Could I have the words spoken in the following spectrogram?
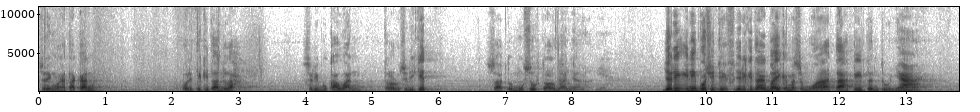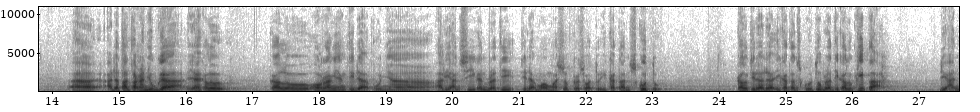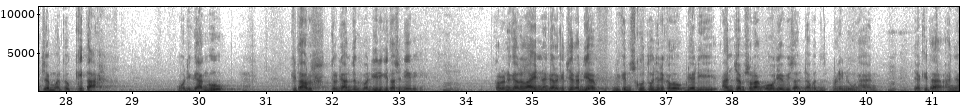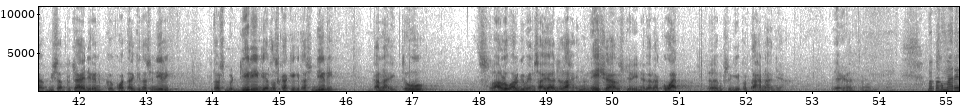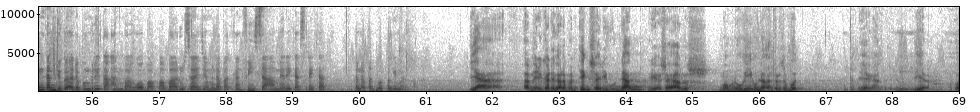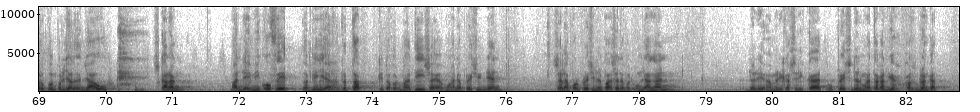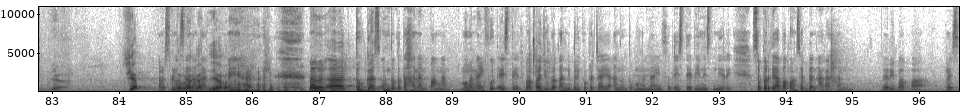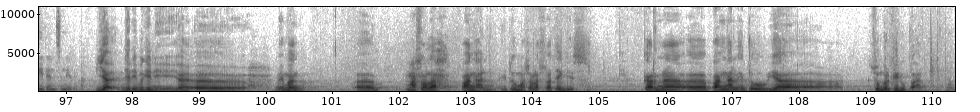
sering mengatakan politik kita adalah seribu kawan terlalu sedikit, satu musuh terlalu banyak. Iya. Jadi ini positif. Jadi kita baik sama semua, tapi tentunya eh, ada tantangan juga ya. Kalau kalau orang yang tidak punya aliansi kan berarti tidak mau masuk ke suatu ikatan sekutu. Kalau tidak ada ikatan sekutu berarti kalau kita diancam atau kita mau diganggu, kita harus tergantung sama diri kita sendiri. Kalau negara lain, negara kecil kan dia bikin sekutu. Jadi kalau dia diancam serang, oh dia bisa dapat perlindungan. Ya kita hanya bisa percaya dengan kekuatan kita sendiri. Kita harus berdiri di atas kaki kita sendiri. Karena itu selalu argumen saya adalah Indonesia harus jadi negara kuat dalam segi pertahanannya. Ya kan? Bapak kemarin kan juga ada pemberitaan bahwa Bapak baru saja mendapatkan visa Amerika Serikat. Pendapat Bapak gimana Pak? Ya Amerika negara penting, saya diundang, ya saya harus memenuhi undangan tersebut. Betul. Iya kan? Iya. Walaupun perjalanan jauh, sekarang pandemi COVID, tapi ya tetap kita hormati. Saya menghadap presiden, saya lapor presiden Pak, saya dapat undangan dari Amerika Serikat. Presiden mengatakan ya harus berangkat. Ya, siap. Harus kita berangkat. Iya Pak. Lalu eh, tugas untuk ketahanan pangan mengenai food estate, Bapak juga kan diberi kepercayaan untuk mengenai food estate ini sendiri. Seperti apa konsep dan arahan dari Bapak Presiden sendiri, Pak? Ya, jadi begini ya, eh, memang eh, masalah pangan itu masalah strategis. Karena eh, pangan itu ya sumber kehidupan.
